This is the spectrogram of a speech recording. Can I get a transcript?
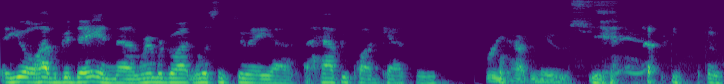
you all have a good day, and uh, remember, go out and listen to a, uh, a happy podcast. And Read happy news. yeah, all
